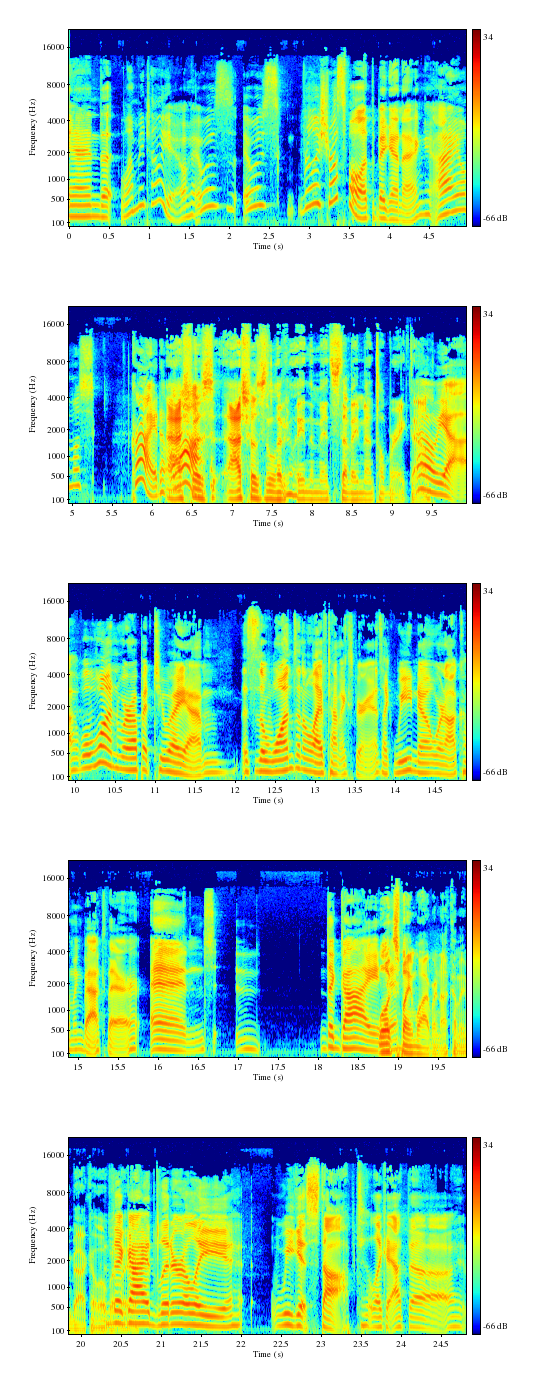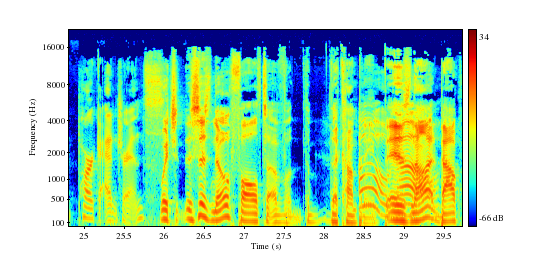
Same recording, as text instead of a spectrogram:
and let me tell you, it was it was really stressful at the beginning. I almost cried a Ash lot. was Ash was literally in the midst of a mental breakdown. Oh yeah. Well, one, we're up at two a.m. This is a once in a lifetime experience. Like we know we're not coming back there, and the guide. We'll explain why we're not coming back a little bit. The later. guide literally, we get stopped like at the park entrance. which this is no fault of the the company. Oh, it is no. not Balk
